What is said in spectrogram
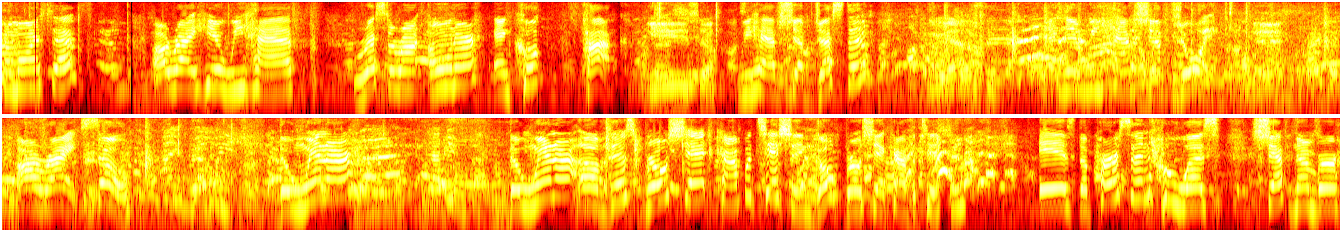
Come on, chefs. All right, here we have restaurant owner and cook Pac. Yes, sir. We have Chef Justin. Yeah. And then we have Chef Joy. Yeah. All right, so the winner, the winner of this brochette competition, goat brochette competition, is the person who was chef number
